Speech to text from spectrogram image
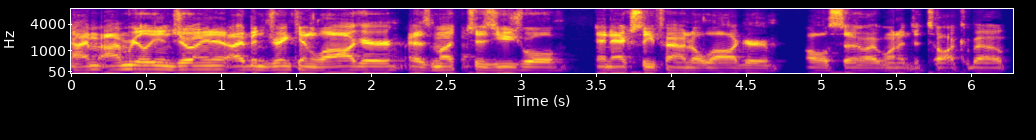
I'm I'm really enjoying it. I've been drinking lager as much as usual, and actually found a lager also I wanted to talk about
